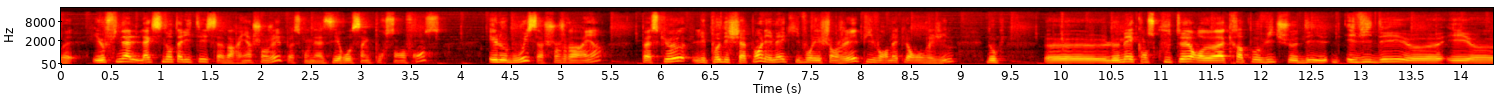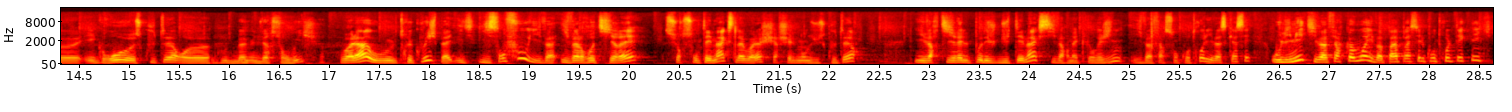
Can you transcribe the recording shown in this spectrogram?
Ouais. Et au final, l'accidentalité, ça va rien changer parce qu'on est à 0,5% en France. Et le bruit, ça changera rien parce que les pots d'échappement, les mecs, ils vont les changer puis ils vont remettre leur origine. Donc, euh, le mec en scooter euh, à Krapovic euh, dé- évidé euh, et, et gros scooter Ou même une version Wish. voilà, ou le truc Wish, bah, il, il s'en fout, il va, il va le retirer sur son T-Max, là voilà, je cherchais le nom du scooter, il va retirer le pot du du T-Max, il va remettre l'origine, il va faire son contrôle, il va se casser. Ou limite, il va faire comme moi, il va pas passer le contrôle technique.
